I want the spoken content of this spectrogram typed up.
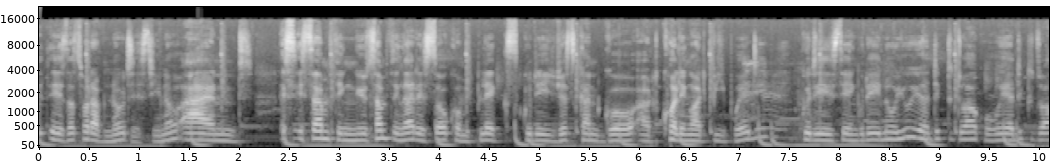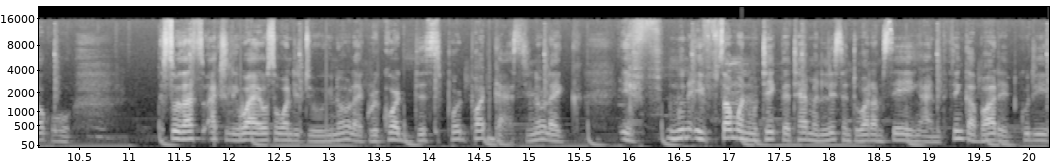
it is. That's what I've noticed, you know. And it's, it's something new, something that is so complex. Could you just can't go out calling out people? Eddie? Could you saying, "Could you no, you you're addicted to alcohol. You're addicted to alcohol." So that's actually why I also wanted to, you know, like record this pod- podcast. You know, like if if someone would take the time and listen to what I'm saying and think about it, could he?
